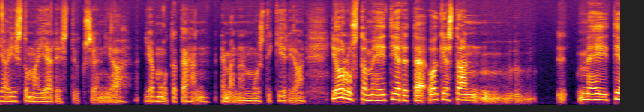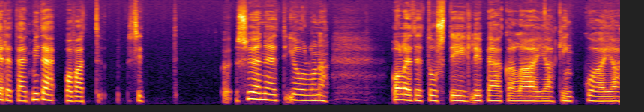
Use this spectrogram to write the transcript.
ja istumajärjestyksen ja, ja muuta tähän emännän muistikirjaan. Joulusta me ei tiedetä, oikeastaan mm, me ei tiedetä, että mitä ovat sit syöneet jouluna. Oletetusti lipeäkalaa ja kinkkua ja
